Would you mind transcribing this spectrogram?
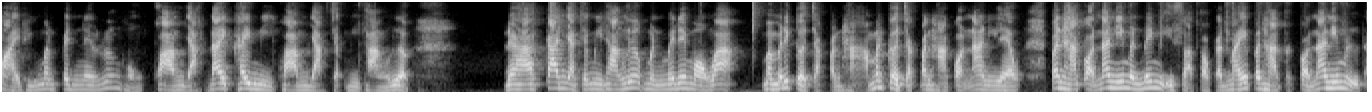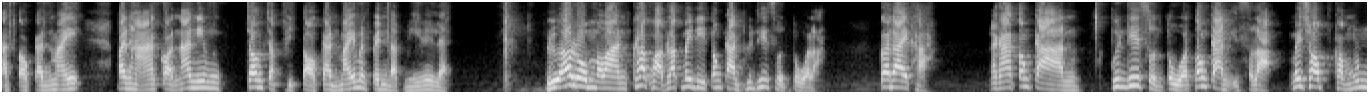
หมายถึงมันเป็นในเรื่องของความอยากได้ใครมีความอยากจะมีทางเลือกนะคะการอยากจะมีทางเลือกมันไม่ได้มองว่ามันไม่ได้เกิดจากปัญหา มันเกิดจากปัญหาก่อนหน้านี้แล้ว ปัญหาก่อนหน้านี้มันไม่มีอิสระต่อกันไหม ปัญหาก่อนหน้านี้มันอึดอัดต่อกันไหม ปัญหาก่อนหน้านี้มันจ้องจับผิดต่อกันไหม มันเป็นแบบนี้เลยแหละ หรืออารมณ์ประมาณค่าความรักไม่ดีต้องการพื้นที่ส่วนตัวล่ะ ก็ได้ค่ะ นะคะ ต้องการ พื้นที่ส่วนตัวต้องการอิสระ ไม่ชอบความวุ่น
